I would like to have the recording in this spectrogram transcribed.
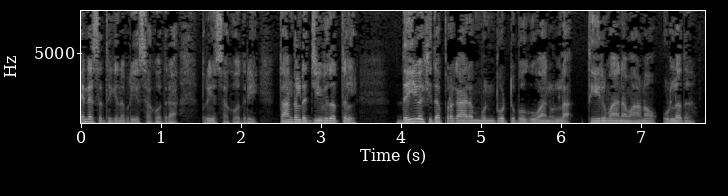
എന്നെ ശ്രദ്ധിക്കുന്ന പ്രിയ സഹോദര പ്രിയ സഹോദരി താങ്കളുടെ ജീവിതത്തിൽ ദൈവഹിതപ്രകാരം മുൻപോട്ടു പോകുവാനുള്ള തീരുമാനമാണോ ഉള്ളത്?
